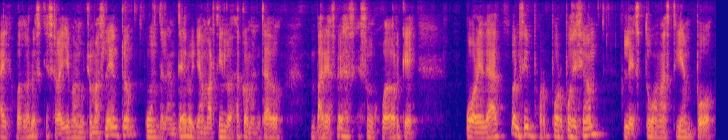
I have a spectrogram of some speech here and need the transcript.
Hay jugadores que se la llevan mucho más lento. Un delantero, ya Martín lo ha comentado varias veces, es un jugador que por edad, por decir, por, por posición, les tuvo más tiempo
